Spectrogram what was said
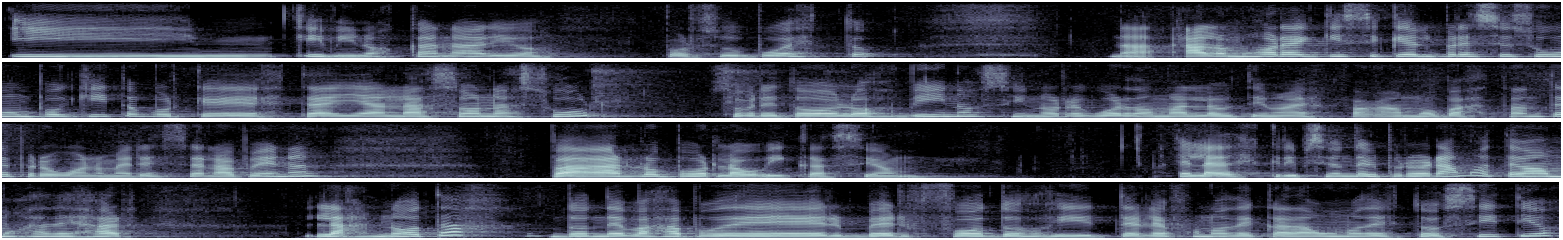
Y, vinos canarios, por supuesto. A lo mejor aquí sí que el precio sube un poquito porque está ya en la zona sur, sobre todo los vinos. Si no recuerdo mal, la última vez pagamos bastante, pero bueno, merece la pena pagarlo por la ubicación. En la descripción del programa te vamos a dejar las notas donde vas a poder ver fotos y teléfonos de cada uno de estos sitios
